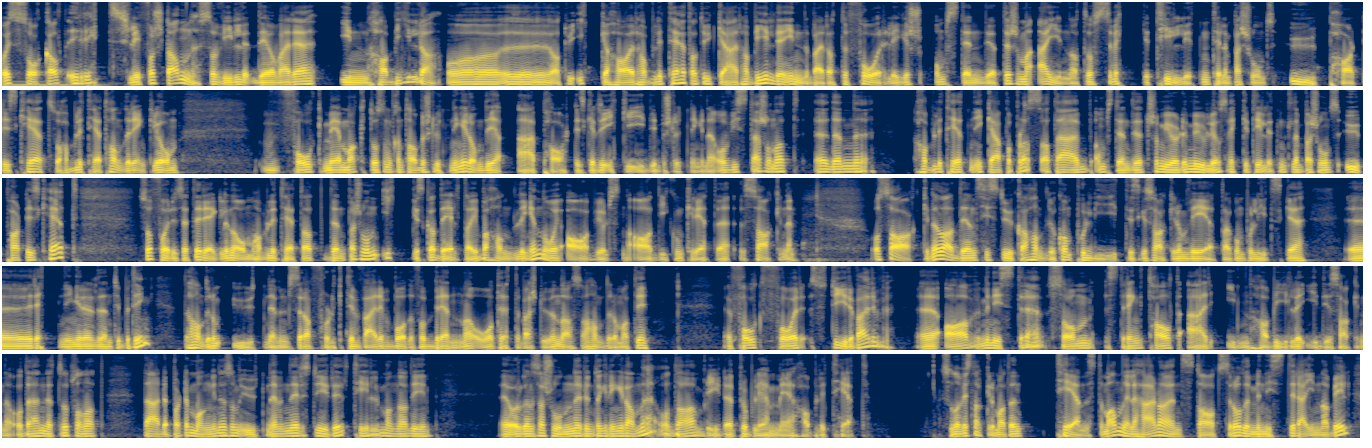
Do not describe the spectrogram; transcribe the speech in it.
Og i såkalt rettslig forstand så vil det å være inhabil, da, og at du ikke har habilitet, at du ikke er habil, det innebærer at det foreligger omstendigheter som er egnet til å svekke tilliten til en persons upartiskhet. Så habilitet handler egentlig om folk med makt og som kan ta beslutninger, om de er partiske eller ikke i de beslutningene. Og hvis det er sånn at den habiliteten ikke er på plass, at det er omstendigheter som gjør det mulig å svekke tilliten til en persons upartiskhet, så forutsetter reglene om habilitet at den personen ikke skal delta i behandlingen og i avgjørelsen av de konkrete sakene. Og sakene da, den siste uka handler jo ikke om politiske saker, om vedtak, om politiske eh, retninger eller den type ting. Det handler om utnevnelser av folk til verv, både for Brenna og Trettebergstuen. Da, så det om at de, folk får styreverv eh, av ministre som strengt talt er inhabile i de sakene. Og det er nettopp sånn at det er departementene som utnevner styrer til mange av de eh, organisasjonene rundt omkring i landet, og da blir det problem med habilitet. Så når vi snakker om at en tjenestemann, eller her da en statsråd, en minister, er inhabil,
